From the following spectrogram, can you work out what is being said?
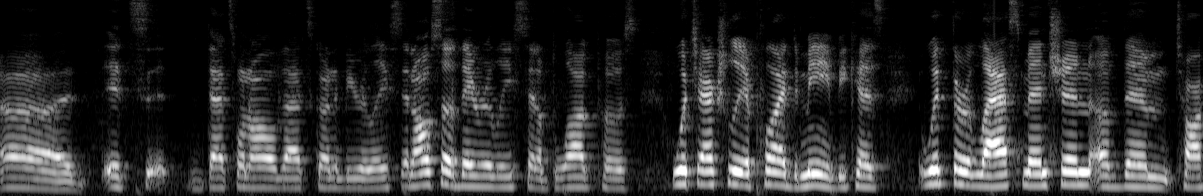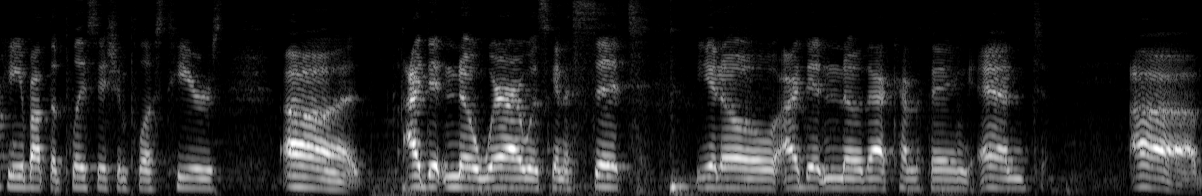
uh, it's that's when all of that's going to be released, and also they released in a blog post, which actually applied to me because with their last mention of them talking about the PlayStation Plus tiers, uh, I didn't know where I was gonna sit. You know, I didn't know that kind of thing, and uh,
